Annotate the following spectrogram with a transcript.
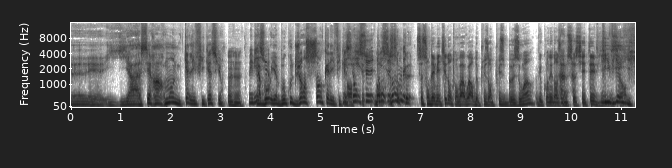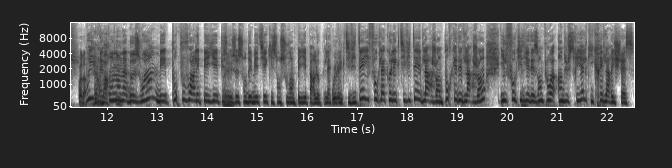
euh, il y a assez rarement une qualification. Mhm. Mais Il y, bien a sûr. beau- il y a beaucoup de gens sans qualification. Mais ce- Bon, mais ce sont donc, des- euh, Ce sont des métiers dont on va avoir de plus en plus besoin, vu qu'on est dans Ah, une société qui vieillissante. vieillit. Voilà. Oui, mais on en a besoin, mais pour pouvoir les payer, puisque Oui. ce sont des métiers qui sont souvent payés par le- la Oui, mais- collectivité, il faut que la collectivité ait de l'argent. Pour qu'elle ait de l'argent, il faut qu'il y ait des emplois industriels qui créent de la richesse.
